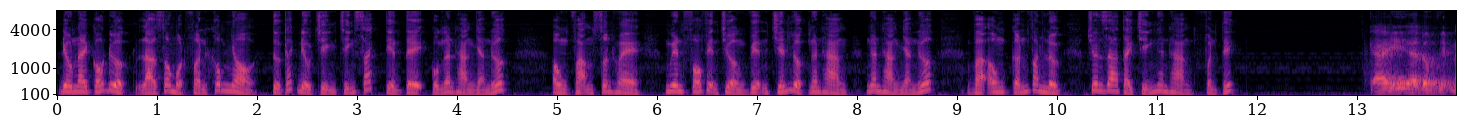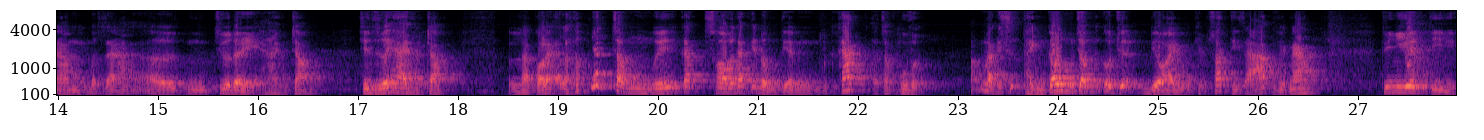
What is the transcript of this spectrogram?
Điều này có được là do một phần không nhỏ từ cách điều chỉnh chính sách tiền tệ của ngân hàng nhà nước. Ông Phạm Xuân Hòe, nguyên phó viện trưởng Viện Chiến lược Ngân hàng, Ngân hàng Nhà nước và ông Cấn Văn Lực, chuyên gia tài chính ngân hàng phân tích. Cái đồng Việt Nam mất giá ờ, chưa đầy 2%, trên dưới 2% là có lẽ là thấp nhất trong với các, so với các cái đồng tiền khác ở trong khu vực. Cũng là cái sự thành công trong cái câu chuyện điều hành và kiểm soát tỷ giá của Việt Nam. Tuy nhiên thì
